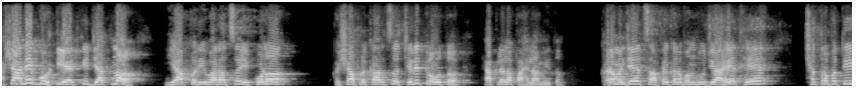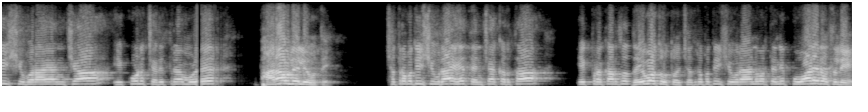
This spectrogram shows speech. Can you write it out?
अशा अनेक गोष्टी आहेत की ज्यातनं या परिवाराचं एकूण कशा प्रकारचं चरित्र होतं हे आपल्याला पाहायला मिळतं. खरं म्हणजे चापेकर बंधू जे आहेत हे छत्रपती शिवरायांच्या एकूण चरित्रामुळे भारावलेले होते. छत्रपती शिवराय हे त्यांच्याकरता एक प्रकारचं दैवत होतं. छत्रपती शिवरायांवर त्यांनी पोवाडे रचले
